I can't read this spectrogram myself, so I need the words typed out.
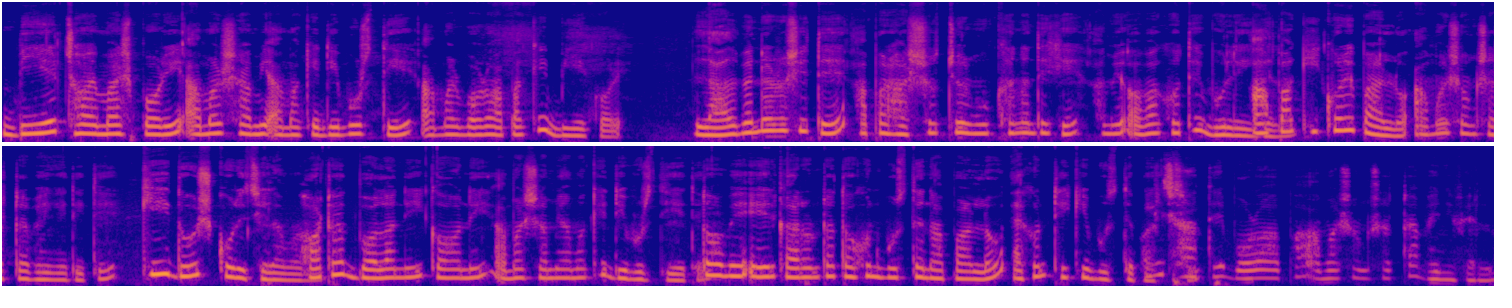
বিয়ের ছয় মাস পরেই আমার স্বামী আমাকে ডিভোর্স দিয়ে আমার বড় আপাকে বিয়ে করে। লাল বেনারসিতে আপার হাস্যোজ্জ্বল মুখখানা দেখে আমি অবাক হতে ভুলেই। আপা কি করে পারল আমার সংসারটা ভেঙে দিতে? কি দোষ করেছিলাম হঠাৎ বলা নেই কওয়া নেই আমার স্বামী আমাকে ডিভোর্স দিয়ে দেয়। তবে এর কারণটা তখন বুঝতে না পারলেও এখন ঠিকই বুঝতে পারছি। হাতে বড় আপা আমার সংসারটা ভেঙে ফেলল।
